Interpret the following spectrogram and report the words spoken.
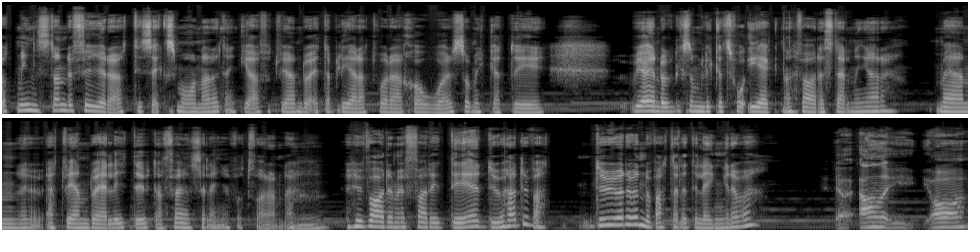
åtminstone fyra till sex månader tänker jag. För att vi har ändå etablerat våra shower så mycket att det, vi har ändå liksom lyckats få egna föreställningar. Men att vi ändå är lite utanför än så länge fortfarande. Mm. Hur var det med Farideh? Du hade, varit, du hade ändå varit där lite längre va? Ja, ja, ja,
